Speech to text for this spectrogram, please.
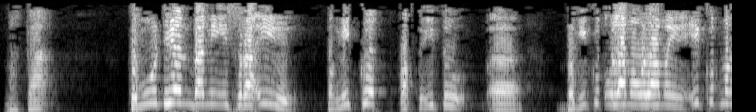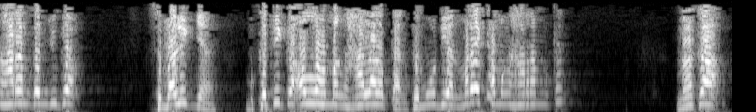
maka kemudian Bani Israel, pengikut waktu itu, eh, pengikut ulama-ulama ini ikut mengharamkan juga. Sebaliknya, ketika Allah menghalalkan, kemudian mereka mengharamkan, maka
